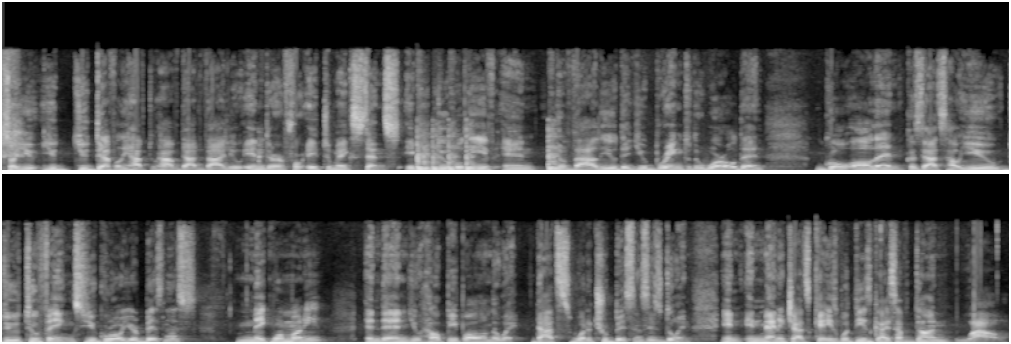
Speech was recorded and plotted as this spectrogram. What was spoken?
So you, you, you definitely have to have that value in there for it to make sense. If you do believe in the value that you bring to the world, then go all in because that's how you do two things. You grow your business, make more money, and then you help people along the way. That's what a true business is doing. In, in ManyChat's case, what these guys have done, wow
